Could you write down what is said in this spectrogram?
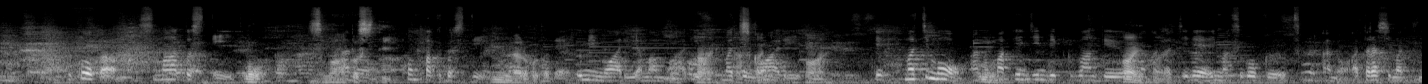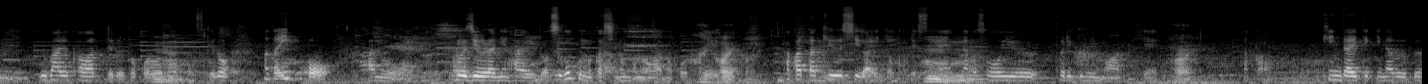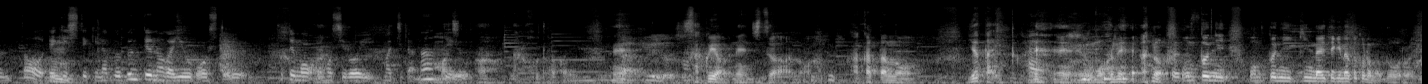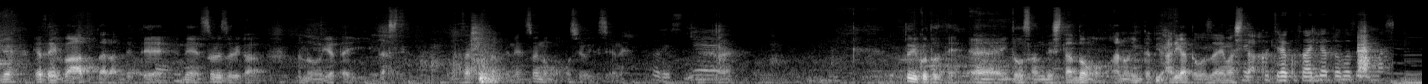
福岡はまあスマートシティ。スマートシティ。コンパクトシティうんなるほど。で海もあり山もあり、はい街もあり、はいで街もあの、うん。まあ、天神ビッグバンっていうような形で、今すごくあの新しい街に生まれ変わってるところなんですけど、また一歩あの路地裏に入るとすごく昔のものが残っている、博多旧市街とかですね、なんかそういう取り組みもあってはい。なんか近代的な部分と歴史的な部分っていうのが融合してる、とても面白い街だなっていう。あなるほど。ところです。ね、昨夜はね実はあの博多の屋台とかね、はい。えーもうね あの本当に本当に近代的なところの道路にね屋台バーッと並んでて、ね、それぞれがあの屋台出して飾ってたんでねそういうのも面白いですよね。そうですね。はい。ということで、えー伊藤さんでした。どうもあのインタビューありがとうございました。はい、こちらこそありがとうございました。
